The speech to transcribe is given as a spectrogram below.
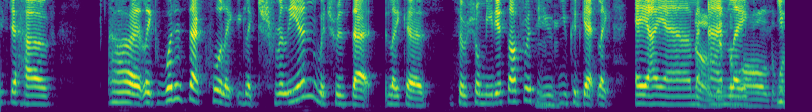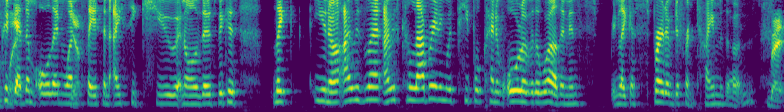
used to have uh like what is that called like like Trillian which was that like a s- social media software so you you could get like aim Mm-hmm. Oh, and like you could get them all in one Yep. place and icq and all of those because like you know i was learn i was collaborating with people kind of all over the world and in s- like a spread of different time zones Right.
